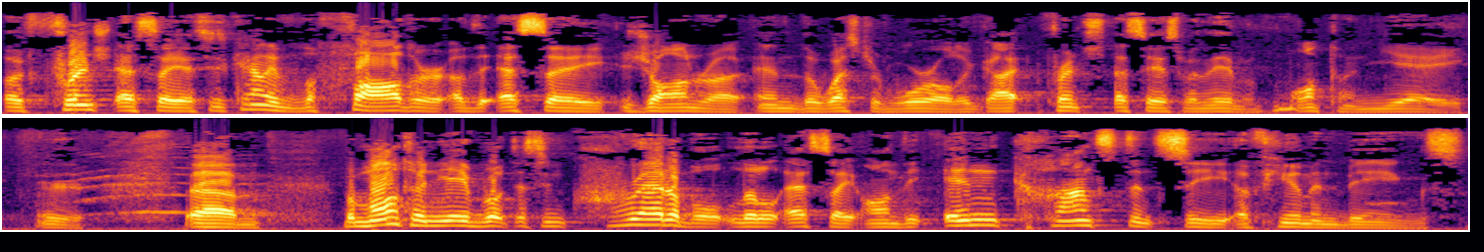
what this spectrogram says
a French essayist. He's kind of the father of the essay genre in the Western world. A guy, French essayist by the name of Montaigne. Um, but Montaigne wrote this incredible little essay on the inconstancy of human beings.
